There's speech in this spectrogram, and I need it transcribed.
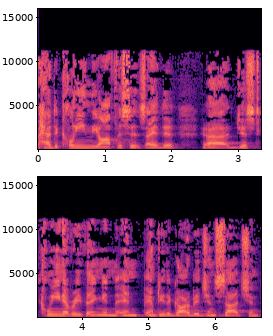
had to clean the offices. I had to, uh, just clean everything and, and empty the garbage and such. And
